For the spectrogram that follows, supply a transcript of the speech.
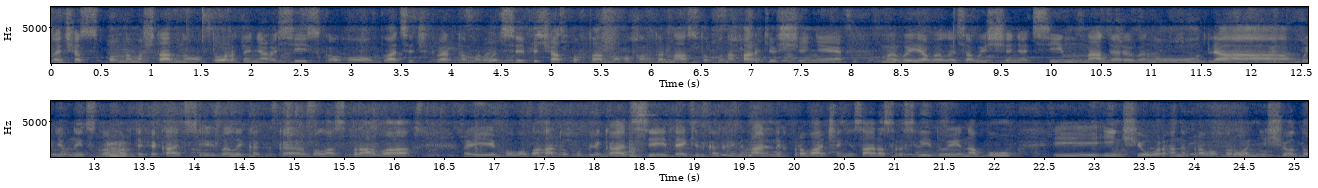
За час повномасштабного вторгнення російського в 24-му році під час повторного контрнаступу на Харківщині ми виявили завищення цін на деревину для будівництва фортифікації. Велика була справа. І було багато публікацій, декілька кримінальних проваджень. І Зараз розслідує і НАБУ і інші органи правоохоронні щодо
